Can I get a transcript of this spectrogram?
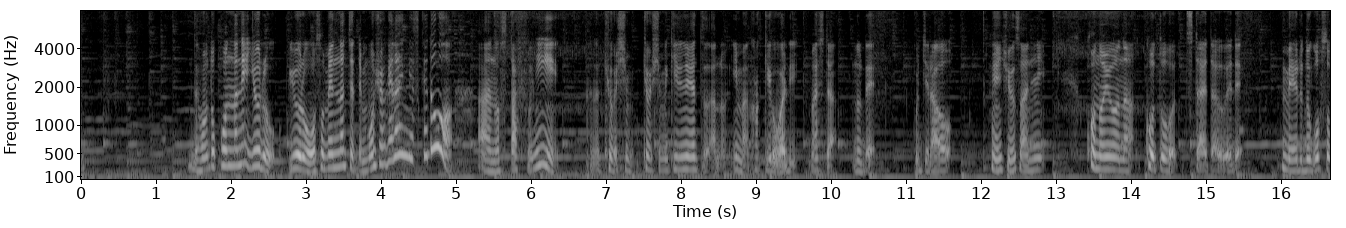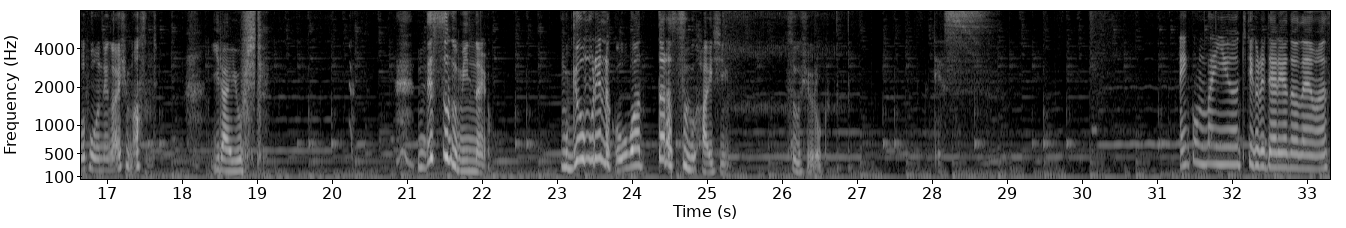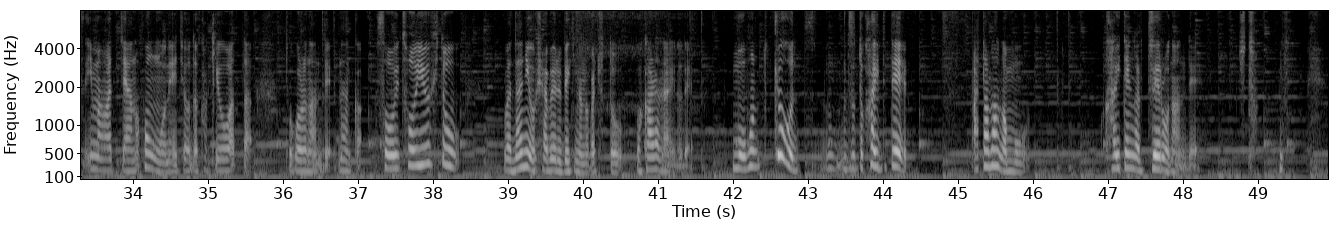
で本当こんなね夜夜遅めになっちゃって申し訳ないんですけどあのスタッフにあの今日今日締め切りのやつあの今書き終わりました。のでこちらを編集さんにこのようなことを伝えた上でメールのご送付お願いしますって依頼をして。ですぐみんなよ。もう業務連絡終わったらすぐ配信。すぐ収録。いこんばんゆ来てくれてありがとうございます。今わっちあの本をねちょうど書き終わったところなんでなんかそうそういう人は何を喋るべきなのかちょっとわからないのでもうほんと今日ずっと書いてて頭がもう回転がゼロなんでちょっと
